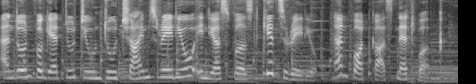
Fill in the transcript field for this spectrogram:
and don't forget to tune to Chimes Radio, India's first kids radio and podcast network.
